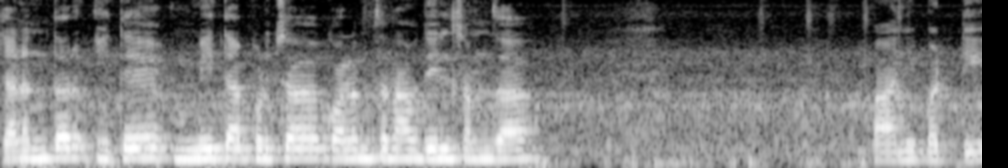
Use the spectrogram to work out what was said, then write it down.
त्यानंतर इथे मी त्या पुढच्या कॉलमचं नाव देईल समजा. पाणीपट्टी.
